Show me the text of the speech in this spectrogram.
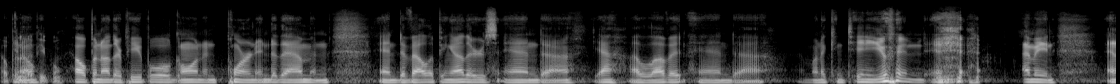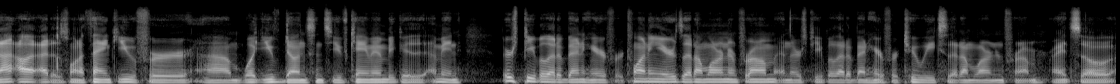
Helping you know, other people. helping other people, going and pouring into them, and and developing others. And uh, yeah, I love it, and uh, I'm going to continue. And, and I mean, and I- I, just want to thank you for um, what you've done since you've came in, because I mean, there's people that have been here for 20 years that I'm learning from, and there's people that have been here for two weeks that I'm learning from. Right, so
